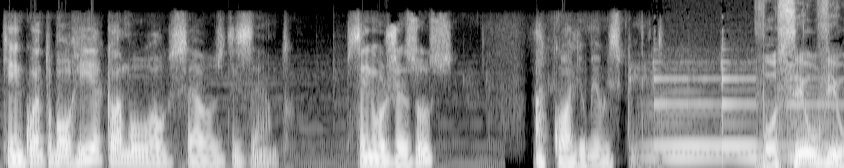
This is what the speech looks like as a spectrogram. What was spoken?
que enquanto morria clamou aos céus dizendo: Senhor Jesus, acolhe o meu espírito. Você ouviu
